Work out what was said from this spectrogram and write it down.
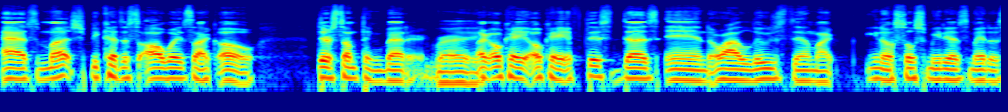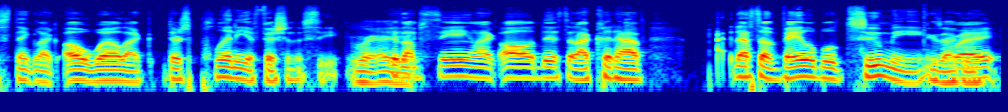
as much because it's always like oh there's something better Right. like okay okay if this does end or I lose them like you know social media has made us think like oh well like there's plenty of efficiency Right. because I'm seeing like all this that I could have that's available to me Exactly. right?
